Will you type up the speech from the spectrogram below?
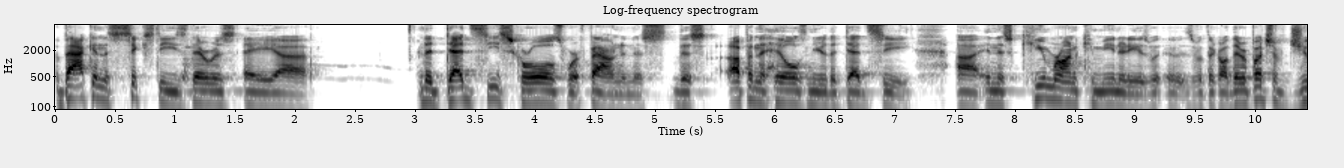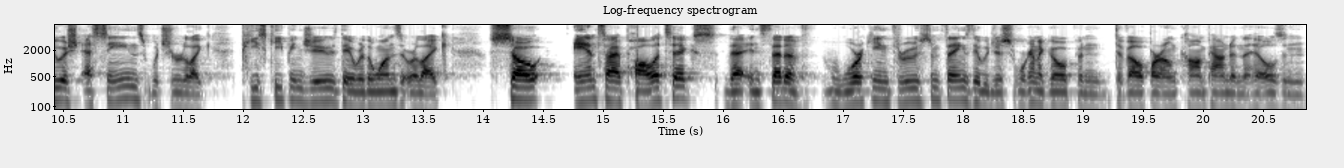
back in the 60s, there was a, uh, the Dead Sea Scrolls were found in this, this up in the hills near the Dead Sea, uh, in this Qumran community is what, is what they're called. They were a bunch of Jewish Essenes, which were like peacekeeping Jews. They were the ones that were like so anti-politics that instead of working through some things, they would just, we're going to go up and develop our own compound in the hills and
